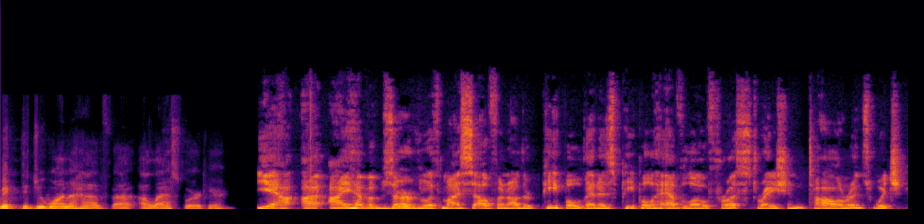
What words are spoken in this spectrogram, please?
Mick, did you want to have uh, a last word here? Yeah, I, I, have observed with myself and other people that as people have low frustration tolerance, which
